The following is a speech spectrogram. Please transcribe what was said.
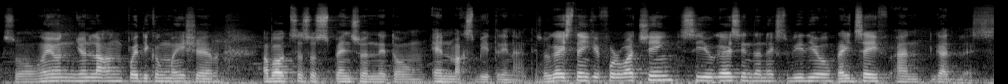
So ngayon yun lang ang pwede kong may share about sa suspension nitong NMAX B3 natin. So guys thank you for watching. See you guys in the next video. Ride safe and God bless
